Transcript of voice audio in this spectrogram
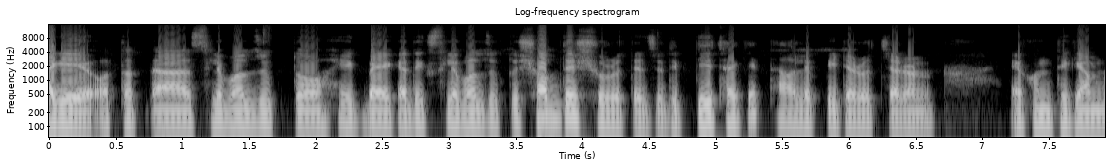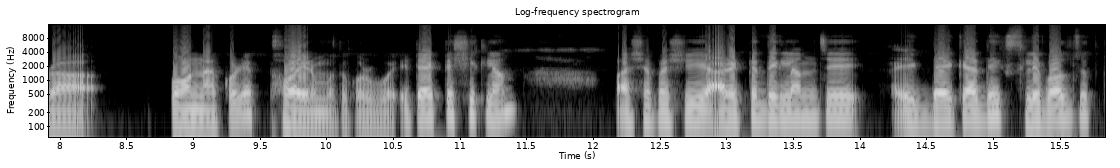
আগে, অর্থাৎ সিলেবল যুক্ত এক বা একাধিক সিলেবল যুক্ত শব্দের শুরুতে যদি পি থাকে, তাহলে পিটার উচ্চারণ এখন থেকে আমরা প না করে ফ এর মতো করব। এটা একটা শিখলাম। পাশাপাশি আরেকটা দেখলাম যে একাধিক যুক্ত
